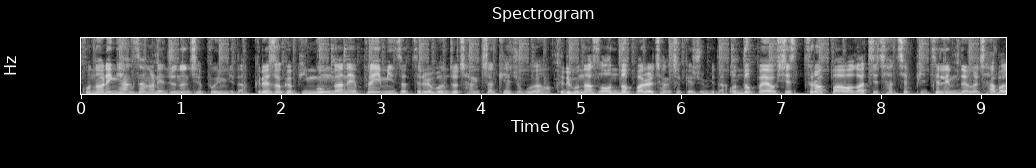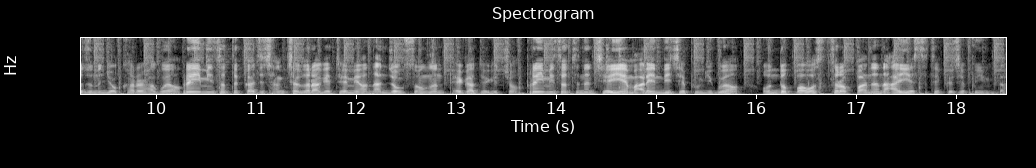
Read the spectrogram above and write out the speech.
코너링 향상을 해주는 제품입니다. 그래서 그 빈 공간에 프레임 인서트를 먼저 장착해주고요. 그리고 나서 언더바를 장착해줍니다. 언더바 역시 스트럿바와 같이 차체 비틀림 등을 잡아주는 역할을 하고요. 프레임 인서트까지 장착을 하게 되면 안정성은 배가 되겠죠. 프레임 인서트는 JM R&D 제품이고요. 언더바와 스트럿바는 IS테크 제품입니다.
